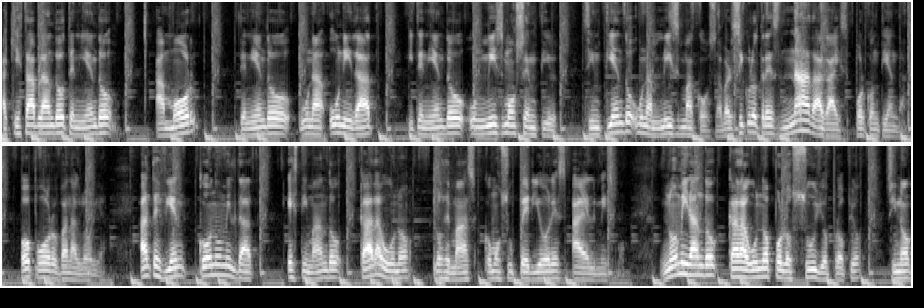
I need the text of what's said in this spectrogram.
Aquí está hablando teniendo amor, teniendo una unidad y teniendo un mismo sentir, sintiendo una misma cosa. Versículo 3, nada hagáis por contienda o por vanagloria. Antes bien, con humildad, estimando cada uno los demás como superiores a él mismo no mirando cada uno por lo suyo propio, sino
